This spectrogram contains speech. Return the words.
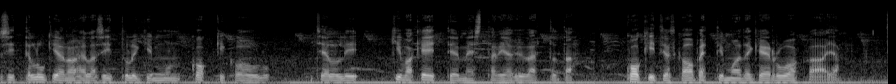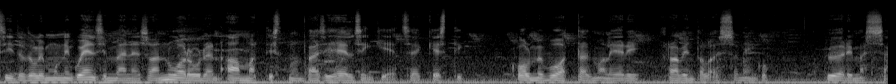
sitten lukion ohella siitä tulikin mun kokkikoulu. Siellä oli kiva keittiömestari ja hyvät tota, kokit, jotka opetti mua tekemään ruokaa ja siitä tuli mun niin kuin ensimmäinen saa nuoruuden ammatti, kun mä pääsin Helsinkiin. Et se kesti kolme vuotta, että mä olin eri ravintoloissa niin kuin pyörimässä.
